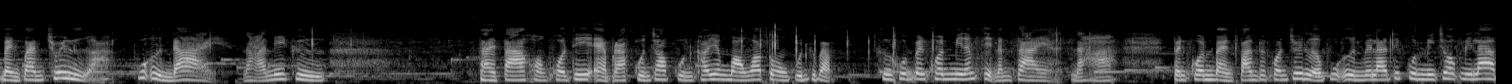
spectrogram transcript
แบ่งปันช่วยเหลือผู้อื่นได้นะคะนี่คือ สายตาของคนที่แอบรักคุณชอบคุณเขายังมองว่าตัวของคุณคือแบบ คือคุณเป็นคนมีน้ำจิตน้ำใจอะนะคะ เป็นคนแบ่งปันเป็นคนช่วยเหลือผู้อื่น เวลาที่คุณมีโชคมีลาภ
